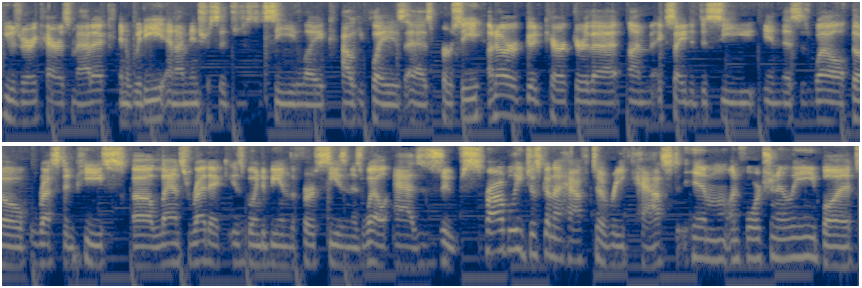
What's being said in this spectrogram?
He was very charismatic and witty, and I'm interested just to see like how he plays as Percy. Another good character that I'm excited to see in this as well, though rest in peace. Uh, Lance Reddick is going to be in the first season as well as Zeus. Probably just gonna have to recast him, unfortunately, but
